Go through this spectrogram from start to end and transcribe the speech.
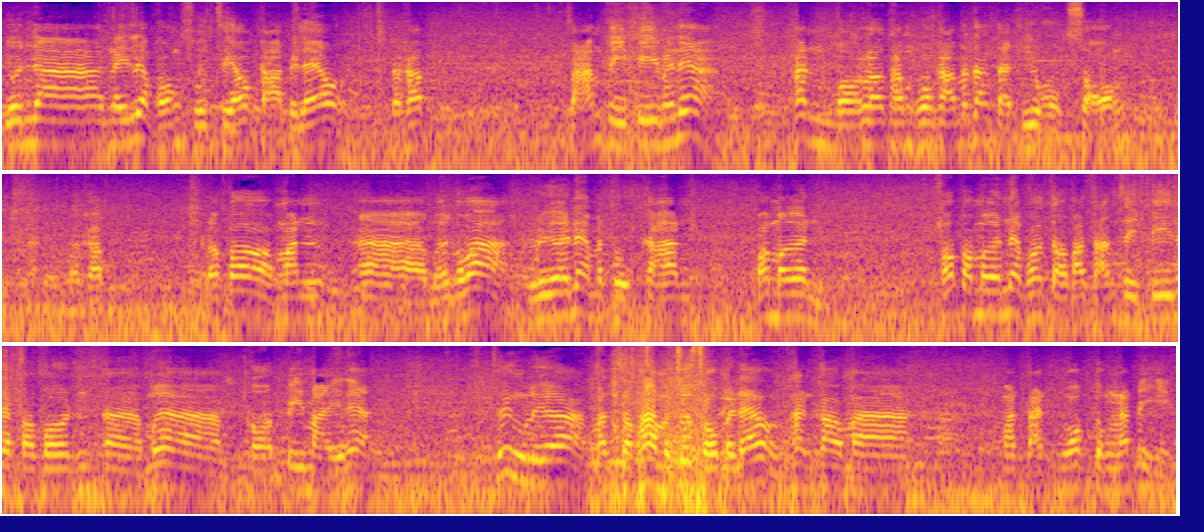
เยียวยาในเรื่องของสูญเสียโอกาสไปแล้วนะครับสามสี่ปีมาเนี่ยท่านบอกเราทำโครงการมาตั้งแต่ปี62นะครับ แล้วก็มันเหมือนกับว่าเรือเนี่ยมันถูกการประเมินพอประเมินเนี่ยพอต่อมาสามสี่ปีเนี่ยประเมินเมื่อก่อนปีใหม่เนี่ยซึ่งเรือมันสภาพมันชุดโทรมไปแล้ว ท่านเข้ามา มาตัดงบตรงนั้นไปอีก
